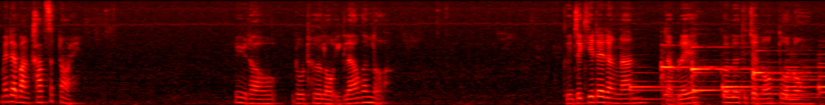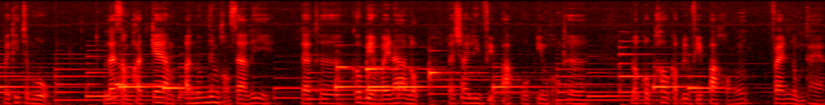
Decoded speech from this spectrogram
ไม่ได้บังคับสักหน่อย นี่เราดนเธอหลอกอีกแล้วกันเหรอ ถึงจะคิดได้ดังนั้น แต่เบลกก็เลือกที่จะโน้มตัวลงไปที่จมูก และสัมผัสแก้มอันนุ่มนิ่มของแซลลี่ แต่เธอก็เบี่ยงใบหน้าหลบ และใช้ริมฝีปากอวบอิ่มของเธอ ประกบเข้ากับริมฝีปากของแฟนหนุ่มแทน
